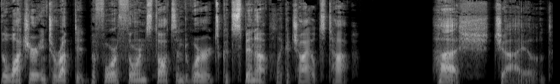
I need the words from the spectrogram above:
The Watcher interrupted before Thorn's thoughts and words could spin up like a child's top. Hush, child.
